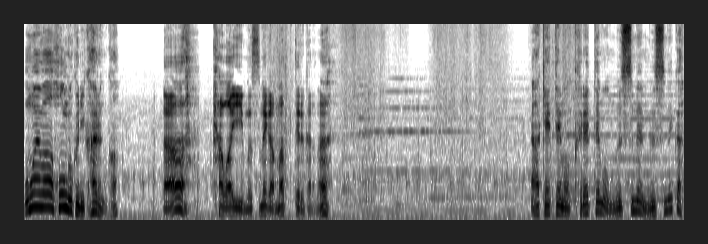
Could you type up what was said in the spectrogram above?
う。お前は本国に帰るのか？ああ可愛い娘が待ってるからな。開けてもくれても娘娘か。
